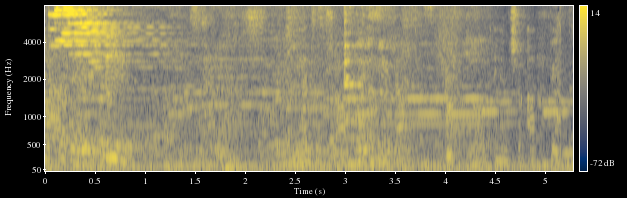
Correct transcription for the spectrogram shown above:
En zo appelen.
